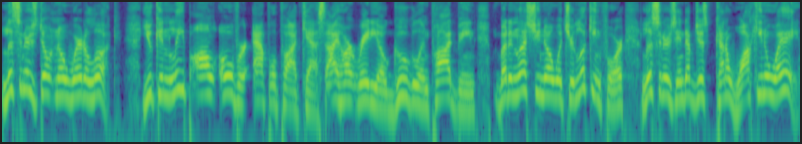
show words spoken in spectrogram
Listeners don't know where to look. You can leap all over Apple Podcasts, iHeartRadio, Google, and Podbean, but unless you know what you're looking for, listeners end up just kind of walking away.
